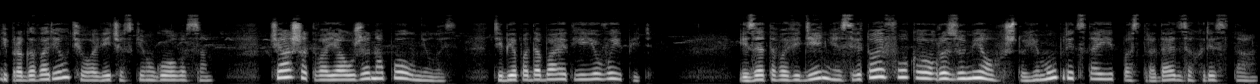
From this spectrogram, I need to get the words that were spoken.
и проговорил человеческим голосом. «Чаша твоя уже наполнилась, тебе подобает ее выпить». Из этого видения святой Фока разумел, что ему предстоит пострадать за Христа.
